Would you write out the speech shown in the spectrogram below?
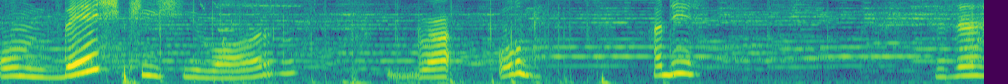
15 kişi var. Bra Oğlum. Hadi. Hızlı.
